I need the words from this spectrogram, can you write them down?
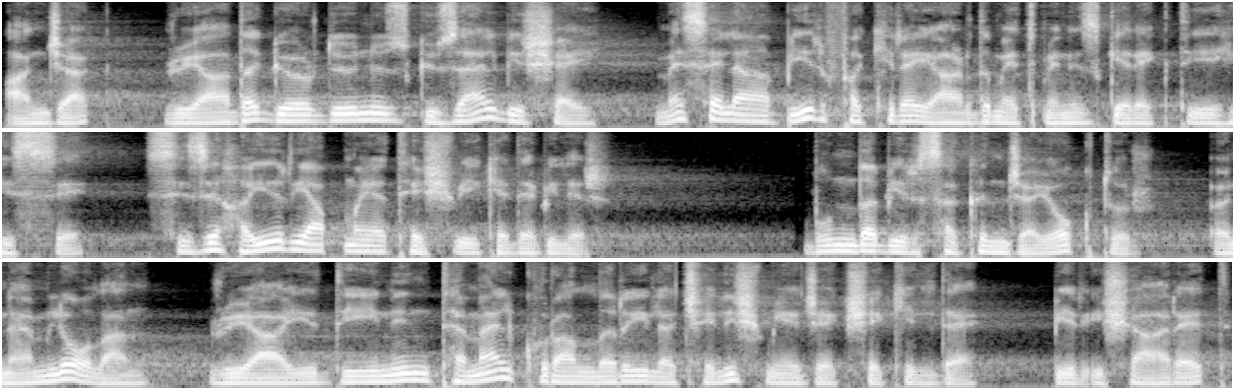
Ancak rüyada gördüğünüz güzel bir şey, mesela bir fakire yardım etmeniz gerektiği hissi, sizi hayır yapmaya teşvik edebilir. Bunda bir sakınca yoktur. Önemli olan rüyayı dinin temel kurallarıyla çelişmeyecek şekilde bir işaret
